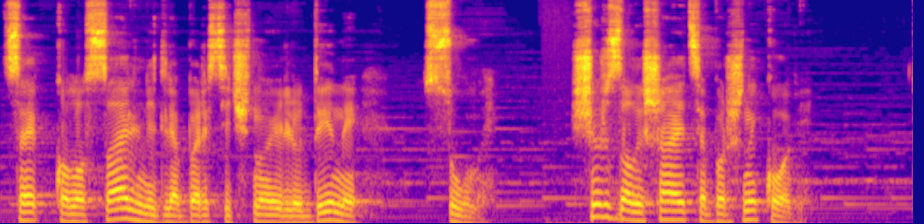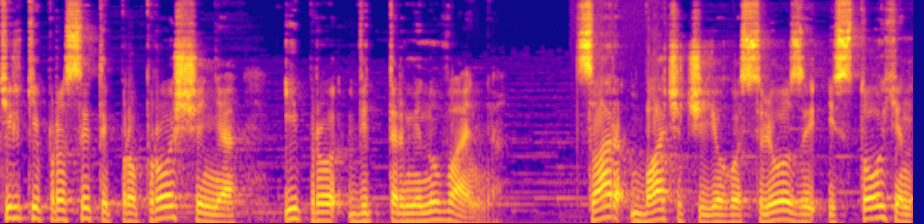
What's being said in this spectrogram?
це колосальні для пересічної людини суми. Що ж залишається боржникові? Тільки просити про прощення і про відтермінування. Цар, бачачи його сльози і стогін,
